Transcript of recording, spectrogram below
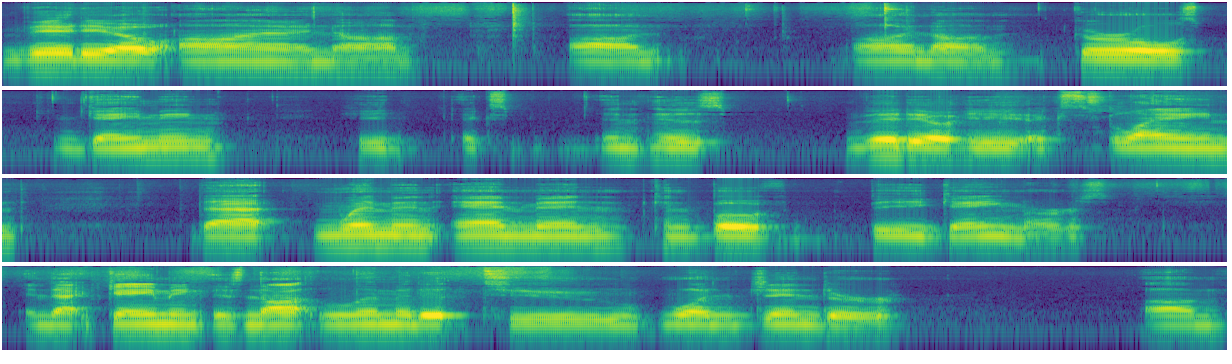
video on um, on on um, girls gaming. He ex- in his video he explained that women and men can both be gamers and that gaming is not limited to one gender. Um,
